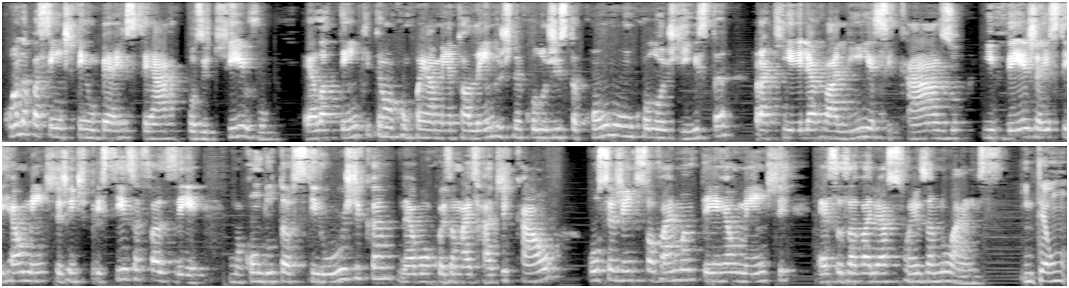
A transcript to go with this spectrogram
Quando a paciente tem o BRCA positivo, ela tem que ter um acompanhamento além do ginecologista com o oncologista para que ele avalie esse caso e veja se realmente a gente precisa fazer uma conduta cirúrgica, né, alguma coisa mais radical, ou se a gente só vai manter realmente essas avaliações anuais. Então,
